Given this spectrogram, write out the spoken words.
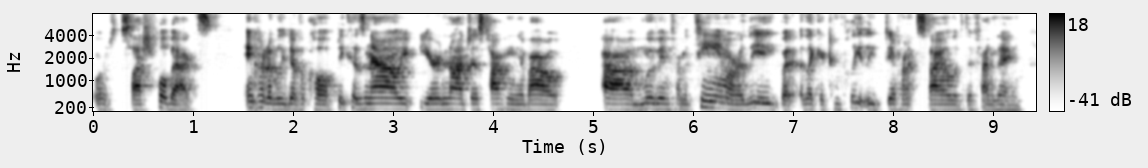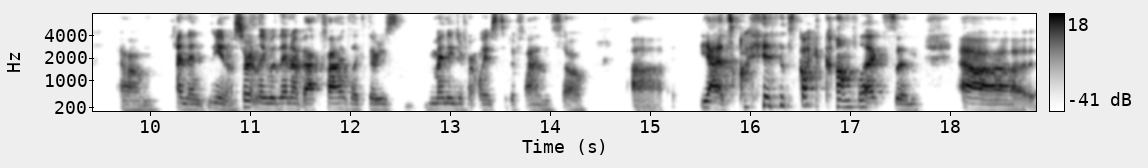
or slash fullbacks incredibly difficult because now you're not just talking about uh, moving from a team or a league, but like a completely different style of defending. Um, and then you know certainly within a back five, like there's many different ways to defend. So uh, yeah, it's quite, it's quite complex and uh,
